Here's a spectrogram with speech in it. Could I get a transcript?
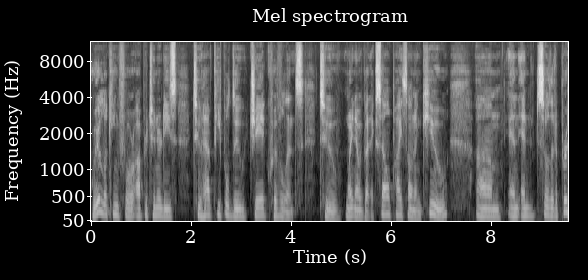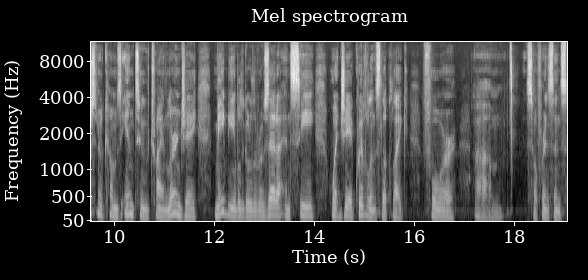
we're looking for opportunities to have people do J equivalents to, right now we've got Excel, Python, and Q, um, and, and so that a person who comes in to try and learn J may be able to go to the Rosetta and see what J equivalents look like for um, so for instance,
